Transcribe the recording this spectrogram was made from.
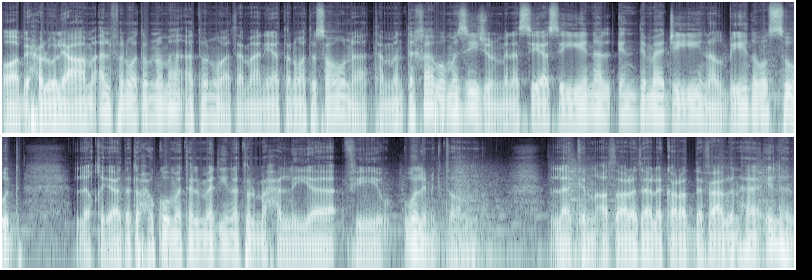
وبحلول عام 1898 تم انتخاب مزيج من السياسيين الاندماجيين البيض والسود لقيادة حكومة المدينة المحلية في ويلينغتون لكن أثار ذلك رد فعل هائلا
